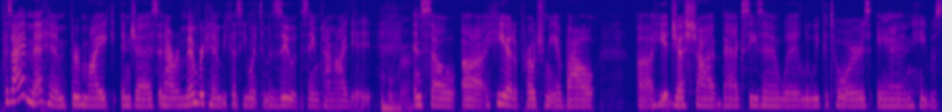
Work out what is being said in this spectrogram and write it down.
because I had met him through Mike and Jess, and I remembered him because he went to Mizzou at the same time I did. Okay. And so uh, he had approached me about uh, he had just shot Bag Season with Louis Couture's, and he was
